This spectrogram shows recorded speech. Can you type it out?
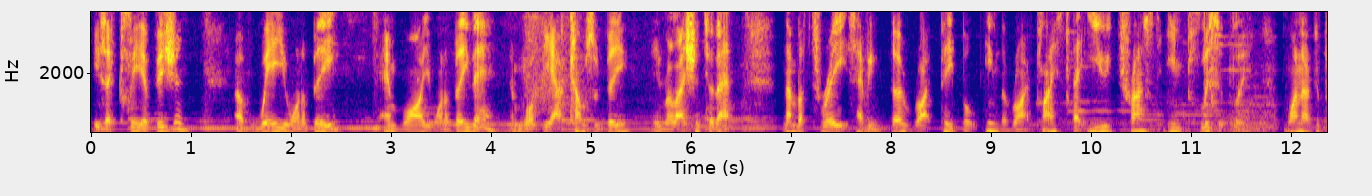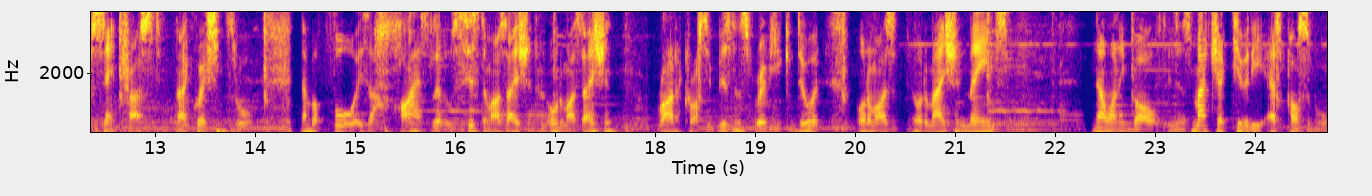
is a clear vision of where you want to be and why you want to be there and what the outcomes would be in relation to that. Number three is having the right people in the right place that you trust implicitly. 100% trust, no questions at all. Number four is the highest level of systemization and automation right across your business, wherever you can do it. Automize, automation means no one involved in as much activity as possible.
